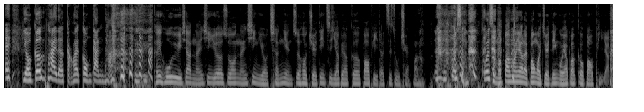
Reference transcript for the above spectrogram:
哎、有割派的赶快公干他！可以呼吁一下男性，就是说男性有成年之后决定自己要不要割包皮的自主权吗？为什么为什么爸妈要来帮我决定我要不要割包皮啊？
